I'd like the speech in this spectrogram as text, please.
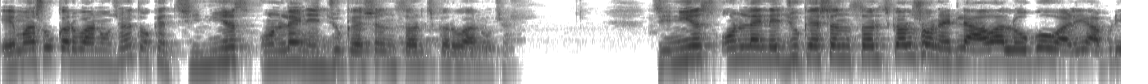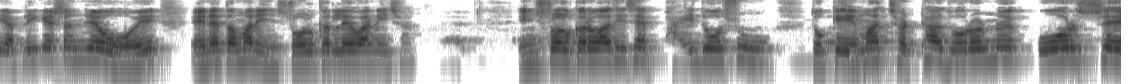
એમાં શું કરવાનું છે? તો કે જીનિયસ ઓનલાઈન એજ્યુકેશન સર્ચ કરવાનું છે. જીનિયસ ઓનલાઈન એજ્યુકેશન સર્ચ કરશો ને એટલે આવા લોગોવાળી આપણી એપ્લિકેશન જે હોય, એને તમારે ઇન્સ્ટોલ કરી લેવાની છે. ઇન્સ્ટોલ કરવાથી સાહેબ ફાયદો શું? તો કે એમાં છઠ્ઠા ધોરણનો એક કોર્સ છે.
